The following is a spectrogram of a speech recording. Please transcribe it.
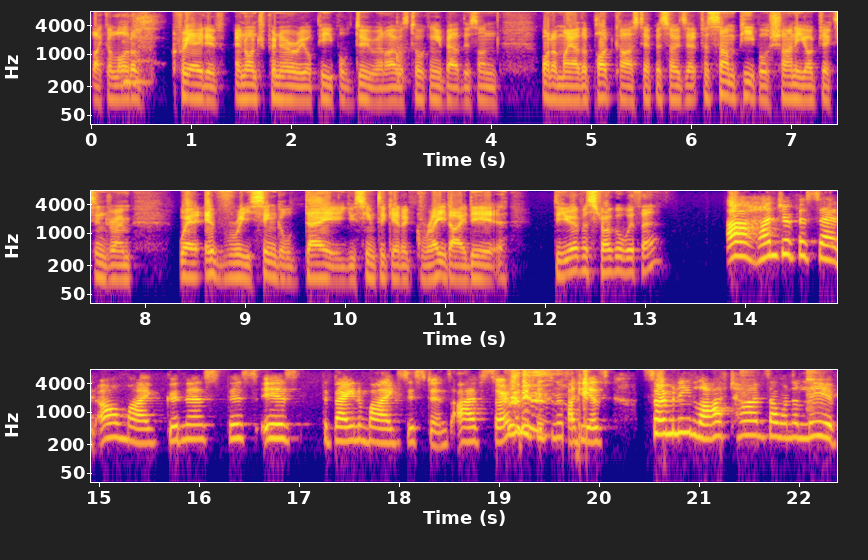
Like a lot of creative and entrepreneurial people do. And I was talking about this on one of my other podcast episodes that for some people, shiny object syndrome, where every single day you seem to get a great idea. Do you ever struggle with that? A hundred percent. Oh my goodness. This is the bane of my existence. I have so many business ideas, so many lifetimes I want to live.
